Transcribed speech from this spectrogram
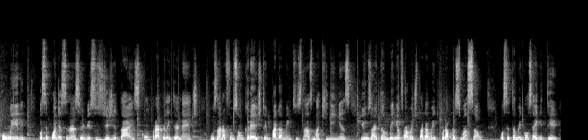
Com ele, você pode assinar serviços digitais, comprar pela internet, usar a função crédito em pagamentos nas maquininhas e usar também a forma de pagamento por aproximação. Você também consegue ter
